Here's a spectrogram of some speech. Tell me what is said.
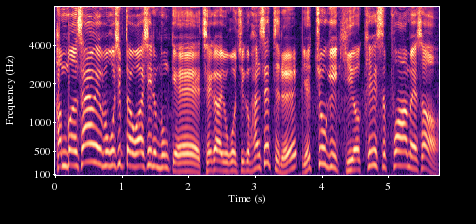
한번 사용해보고 싶다고 하시는 분께 제가 요거 지금 한 세트를 예초기 기어 케이스 포함해서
